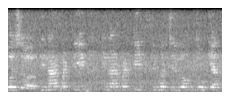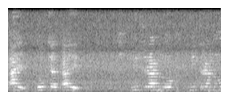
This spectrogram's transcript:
किनारपट्टी किनारपट्टी किनारपट्टीवरचे लोक धोक्यात आहेत धोक्यात आहेत. मित्रांनो मित्रांनो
